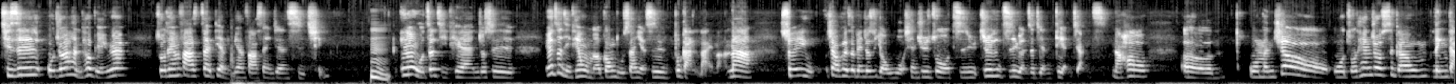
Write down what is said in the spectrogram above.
其实我觉得很特别，因为昨天发在店里面发生一件事情。嗯，因为我这几天就是因为这几天我们的工读生也是不敢来嘛，那所以教会这边就是由我先去做资，就是支援这间店这样子。然后呃，我们就我昨天就是跟 Linda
